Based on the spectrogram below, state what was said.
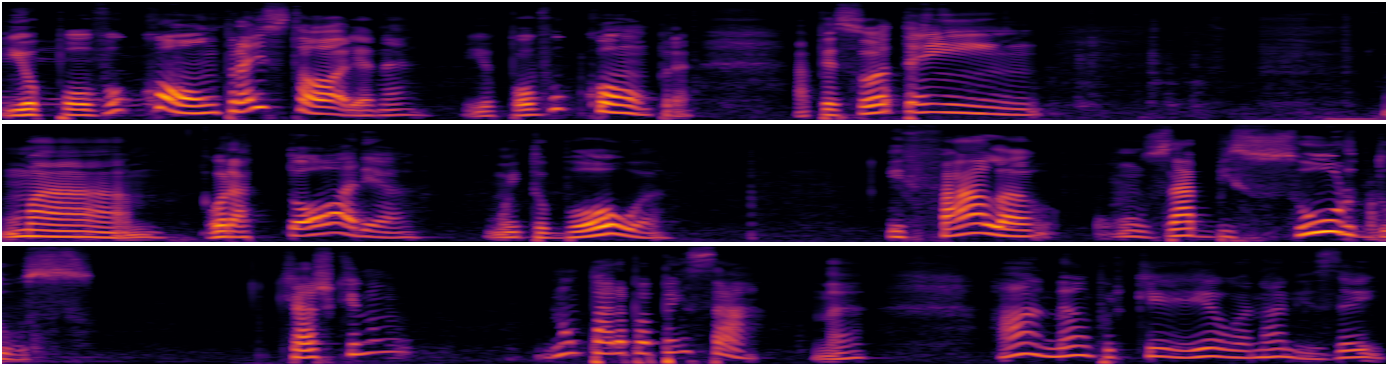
E o povo compra a história, né? E o povo compra. A pessoa tem uma oratória muito boa e fala uns absurdos que acho que não, não para para pensar, né? Ah, não, porque eu analisei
